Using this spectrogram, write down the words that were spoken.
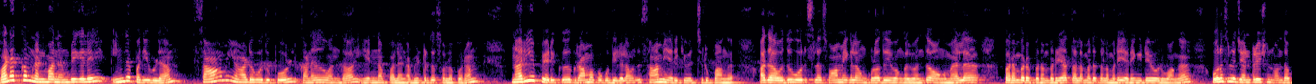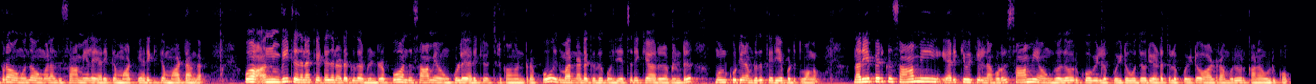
வணக்கம் நண்பா நண்பிகளே இந்த பதிவில் சாமி ஆடுவது போல் கனவு வந்தால் என்ன பலன் அப்படின்றத சொல்ல போகிறேன் நிறைய பேருக்கு கிராம பகுதியிலலாம் வந்து சாமி இறக்கி வச்சுருப்பாங்க. அதாவது ஒரு சில சுவாமிகள் அவங்க குலதெய்வங்கள் வந்து அவங்க மேலே பரம்பரை பரம்பரையாக தலைமுறை தலைமுறை இறங்கிட்டே வருவாங்க. ஒரு சில ஜென்ரேஷன் வந்தப்புறம் அவங்க வந்து அவங்க மேலே அந்த சாமியெல்லாம் இறக்க மாட் இறக்கிக்க மாட்டாங்க. ஓ அந்த வீட்டில் எதனா கெட்டது நடக்குது அப்படின்றப்போ அந்த சாமி அவங்களுக்குள்ளே இறக்கி வச்சுருக்காங்கன்றப்போ இது மாதிரி நடக்குது கொஞ்சம் எச்சரிக்கையாக இரு அப்படின்ட்டு முன்கூட்டியே நம்மளுக்கு தெரியப்படுத்துவாங்க. நிறைய பேருக்கு சாமி இறக்கி வைக்கலனா கூட சாமி அவங்க ஏதோ ஒரு கோவிலில் போயிட்டு ஏதோ ஒரு இடத்துல போயிட்டு ஆடுற மாதிரி ஒரு கனவு இருக்கும்.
